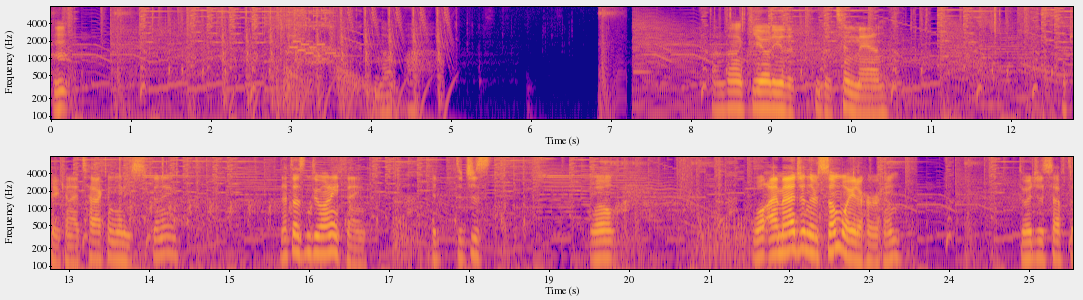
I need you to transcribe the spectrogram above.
Hmm. Nope. Don Quixote, the, the Tin Man. Okay, can I attack him when he's spinning? That doesn't do anything. It, it just... Well... Well, I imagine there's some way to hurt him. Do I just have to...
